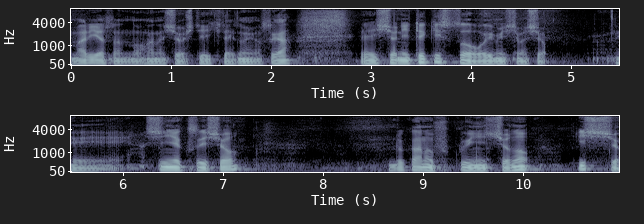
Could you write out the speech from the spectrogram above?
ー、マリアさんのお話をしていきたいと思いますが、えー、一緒にテキストをお読みしましょう。えー、新約聖書、ルカの福音書の一章。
